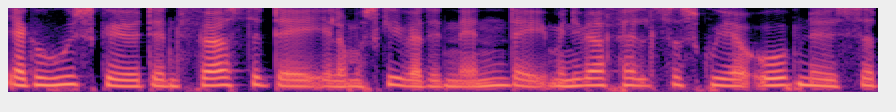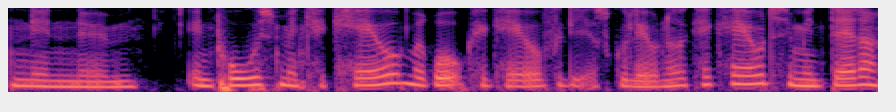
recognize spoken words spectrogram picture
jeg kan huske øh, den første dag, eller måske var det den anden dag, men i hvert fald så skulle jeg åbne sådan en, øh, en pose med kakao, med rå kakao, fordi jeg skulle lave noget kakao til min datter.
